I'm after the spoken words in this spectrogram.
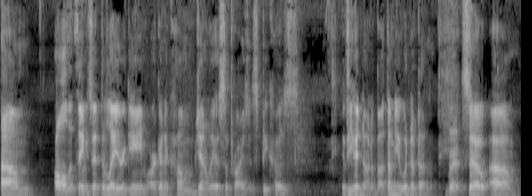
um, all the things that delay your game are going to come generally as surprises because if you had known about them, you wouldn't have done them. Right. So, um,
